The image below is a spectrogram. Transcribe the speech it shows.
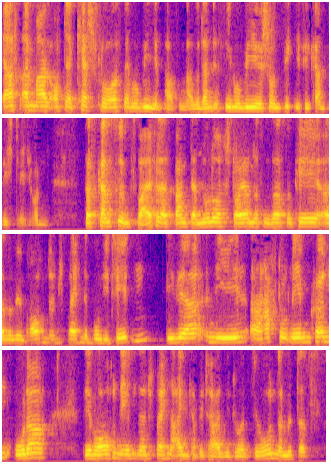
erst einmal auch der Cashflow aus der Immobilie passen. Also dann ist die Immobilie schon signifikant wichtig. Und das kannst du im Zweifel als Bank dann nur noch steuern, dass du sagst, okay, also wir brauchen entsprechende Bonitäten, die wir in die äh, Haftung nehmen können, oder wir brauchen eben eine entsprechende Eigenkapitalsituation, damit das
